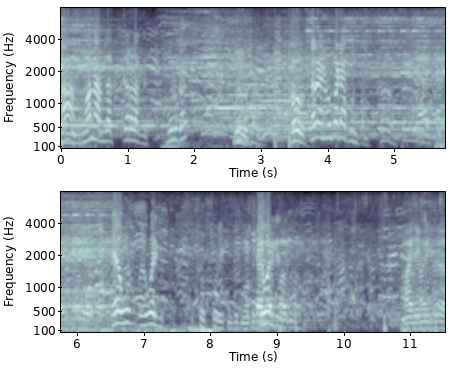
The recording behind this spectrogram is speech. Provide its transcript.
हा म्हणा करा म्हणू का हो सगळ्यांना उभा टाकून पण. हे उ- वर घे. ते वर घे. माझे मित्र.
